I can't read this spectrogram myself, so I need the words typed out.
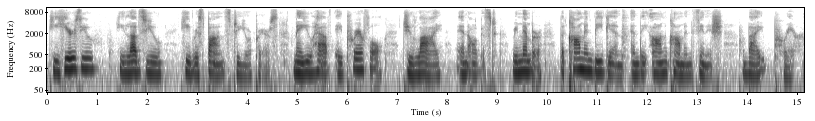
He hears you, He loves you, He responds to your prayers. May you have a prayerful July and August. Remember, the common begin and the uncommon finish by prayer.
